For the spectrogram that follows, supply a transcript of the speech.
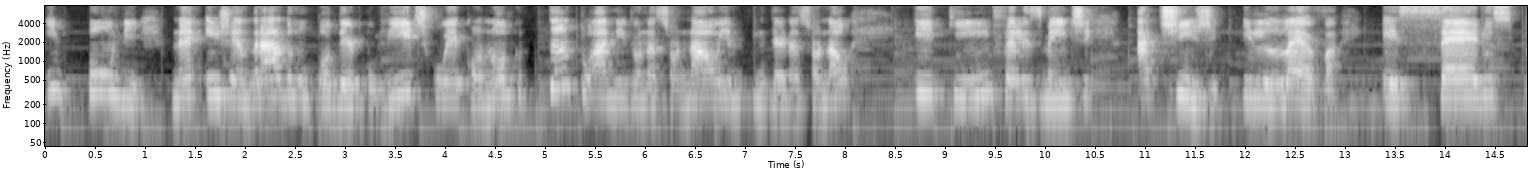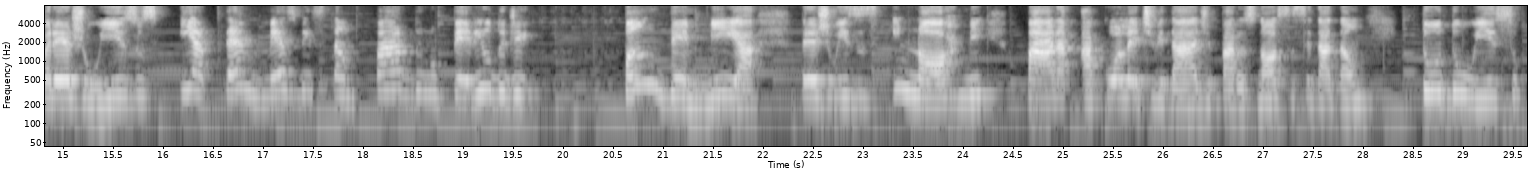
impune, né, engendrado num poder político, econômico, tanto a nível nacional e internacional, e que infelizmente atinge e leva sérios prejuízos e até mesmo estampado no período de pandemia, prejuízos enormes para a coletividade, para os nossos cidadãos, tudo isso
